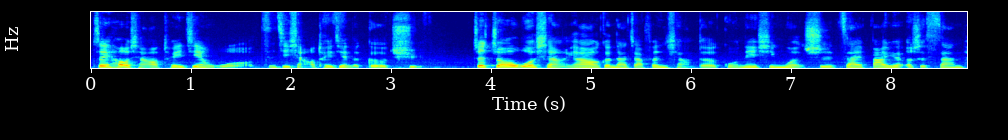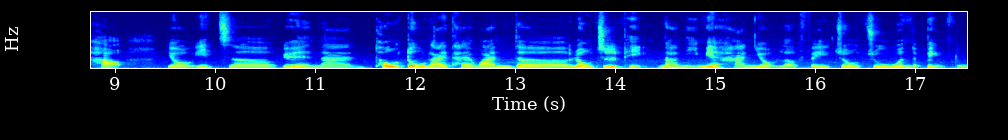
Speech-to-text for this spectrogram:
最后想要推荐我自己想要推荐的歌曲。这周我想要跟大家分享的国内新闻是在八月二十三号。有一则越南偷渡来台湾的肉制品，那里面含有了非洲猪瘟的病毒。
